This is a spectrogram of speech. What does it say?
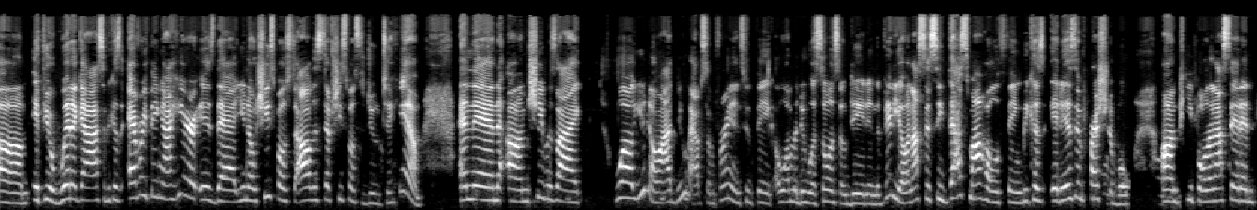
um if you're with a guy so because everything I hear is that you know she's supposed to all this stuff she's supposed to do to him. And then um she was like, well, you know, I do have some friends who think, oh, I'm gonna do what so and so did in the video. And I said, see, that's my whole thing because it is impressionable on people. And I said, and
